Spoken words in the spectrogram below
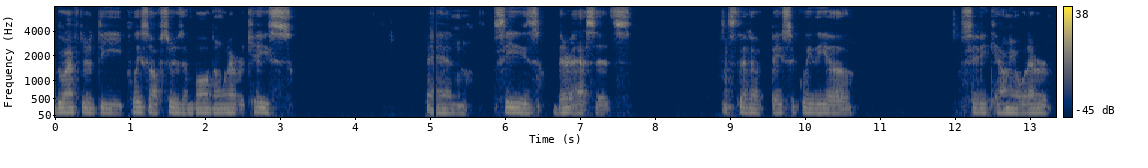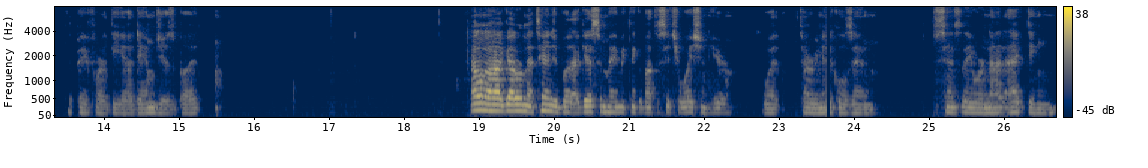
go after the police officers involved in whatever case and seize their assets instead of basically the uh, city, county, or whatever to pay for the uh, damages. But I don't know how I got on that tangent, but I guess it made me think about the situation here with Tyree Nichols. And since they were not acting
